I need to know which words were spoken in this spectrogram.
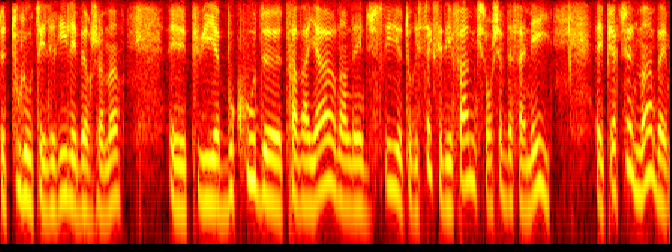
de tout l'hôtellerie, l'hébergement. Puis, il y a beaucoup de travailleurs dans l'industrie touristique. C'est des femmes qui sont chefs de famille. Et puis, actuellement, ben,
